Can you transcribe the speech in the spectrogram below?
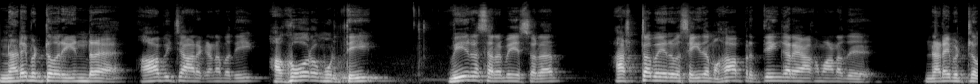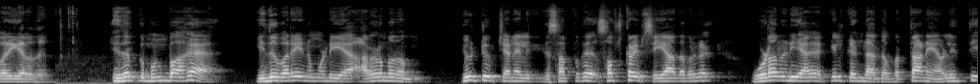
நடைபெற்று வருகின்ற ஆபிச்சார கணபதி அகோரமூர்த்தி வீர சரபேஸ்வரர் அஷ்டபைரவ செய்த மகா பிரத்யங்கர யாகமானது நடைபெற்று வருகிறது. இதற்கு முன்பாக இதுவரை நம்முடைய அருள்மதம் யூடியூப் சேனலுக்கு சப்ஸ்கிரை சப்ஸ்கிரைப் செய்யாதவர்கள் உடனடியாக கீழ்கண்ட அந்த பொத்தானை அழுத்தி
